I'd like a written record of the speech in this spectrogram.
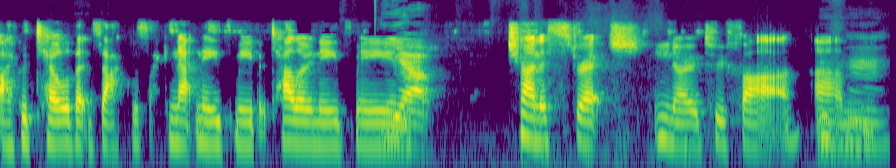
I could tell that Zach was like, Nat needs me, but Tallow needs me. And Yeah. Trying to stretch, you know, too far. Um, Mhm.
